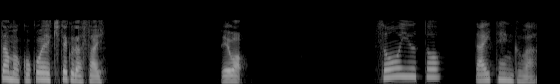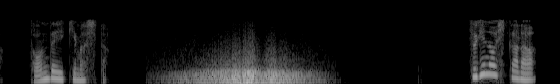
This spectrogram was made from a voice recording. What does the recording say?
日もここへ来てください。では。そう言うと、大天狗は飛んでいきました。次の日から、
